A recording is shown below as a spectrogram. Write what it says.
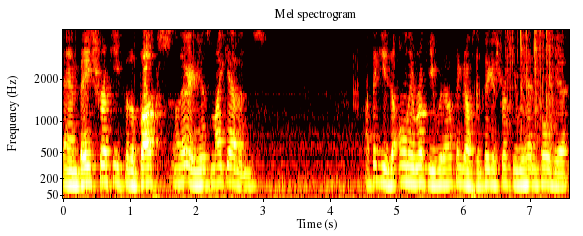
And base rookie for the Bucs. Oh, there he is, Mike Evans. I think he's the only rookie. I think that was the biggest rookie we hadn't pulled yet.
